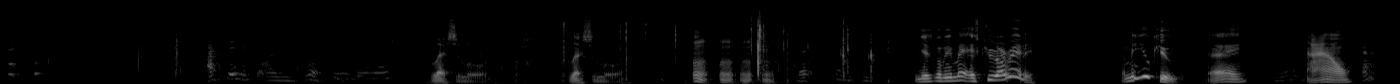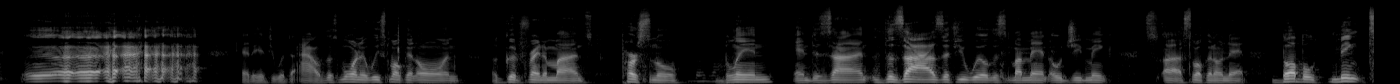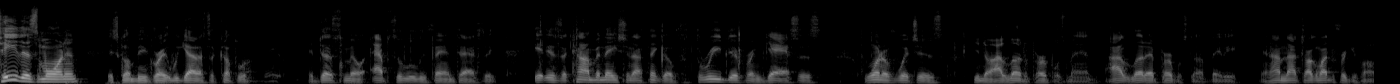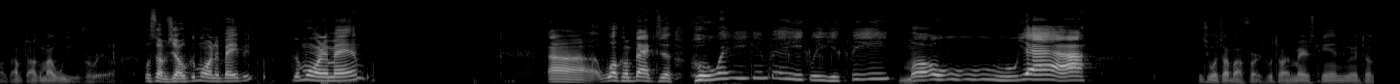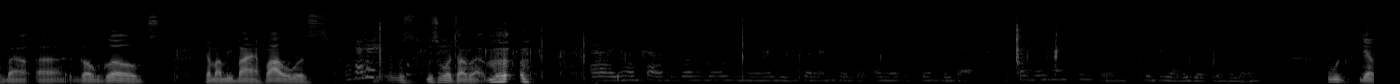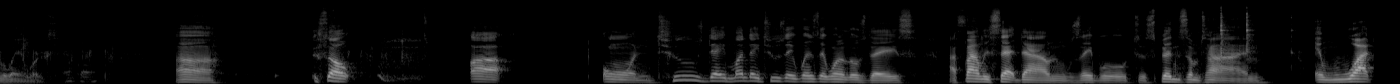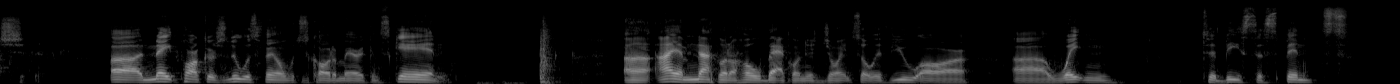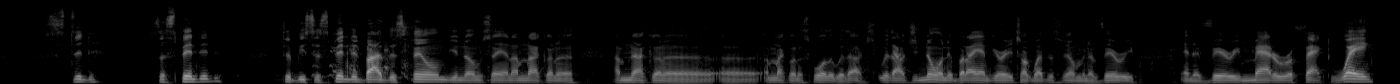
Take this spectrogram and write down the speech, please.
I finished on what Tuesday though. Bless you, Lord. Bless you, Lord. Mm, mm, mm, mm. That, it's gonna be cute. Yeah, it's gonna be mad. It's cute already. I mean, you cute. Hey. Ow. Had to hit you with the owl. This morning we smoking on a good friend of mine's personal blend and design, the Zaz, if you will. This is my man OG Mink uh, smoking on that bubble mink tea this morning. It's gonna be great. We got us a couple of. It does smell absolutely fantastic. It is a combination, I think, of three different gases. One of which is, you know, I love the purples, man. I love that purple stuff, baby. And I'm not talking about the freaky phones. I'm talking about weed for real. What's up, Joe? Good morning, baby. Good morning, man. Uh, welcome back to Who Wake and Bake Will You Be Mo? Yeah. What you want to talk about first? We'll talk about American Skin. We want to talk about uh, the Golden Globes. Talking about me buying followers. What, what you want to talk about? uh, you want to start with the Golden Globes and then maybe go into Go- American Skin? Does that segue nicely, or would you rather do it the other way? We, the other way it works. Okay. Uh, so, uh, on Tuesday, Monday, Tuesday, Wednesday, one of those days, I finally sat down and was able to spend some time and watch uh, Nate Parker's newest film, which is called American Skin. Uh, I am not going to hold back on this joint, so if you are uh, waiting to be suspended, suspended, to be suspended by this film. You know what I'm saying? I'm not gonna I'm not gonna uh, I'm not gonna spoil it without without you knowing it, but I am going to talk about this film in a very in a very matter of fact way.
